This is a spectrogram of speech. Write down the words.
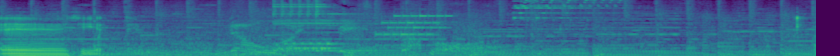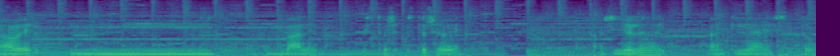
Eh, siguiente. A ver. Mmm, vale. Esto, esto se ve. Así yo le doy aquí a esto.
